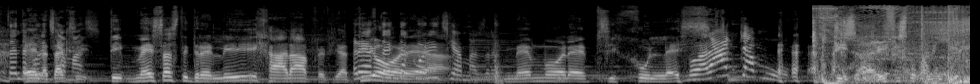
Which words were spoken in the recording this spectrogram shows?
αυτά είναι τα Έλα, κορίτσια εντάξει. μας. Τι, μέσα στην τρελή χαρά, παιδιά. Ρε, Τι αυτά είναι τα ωραία. κορίτσια μας, ρε. Ναι, μωρέ, ψυχούλες. Μωράκια μου. Τη Ζαρίφη στο πανηγύρι.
